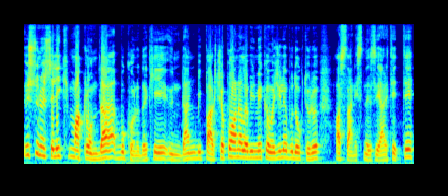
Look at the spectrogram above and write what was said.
Üstüne üstelik Macron da bu konudaki ünden bir parça puan alabilmek amacıyla bu doktoru hastanesinde ziyaret etti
